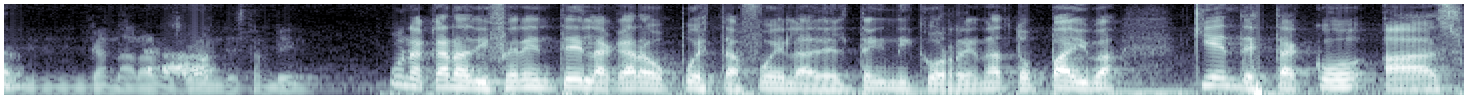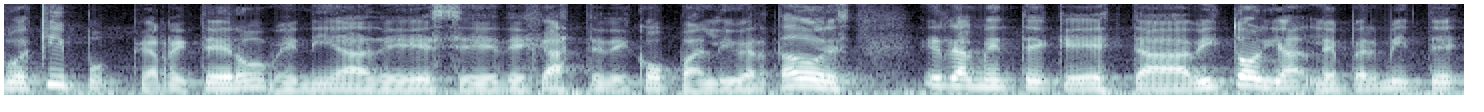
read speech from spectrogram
en ganar a los grandes también. Una cara diferente, la cara opuesta fue la del técnico Renato Paiva, quien destacó a su equipo, que reitero, venía de ese desgaste de Copa Libertadores, y realmente que esta victoria le permite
